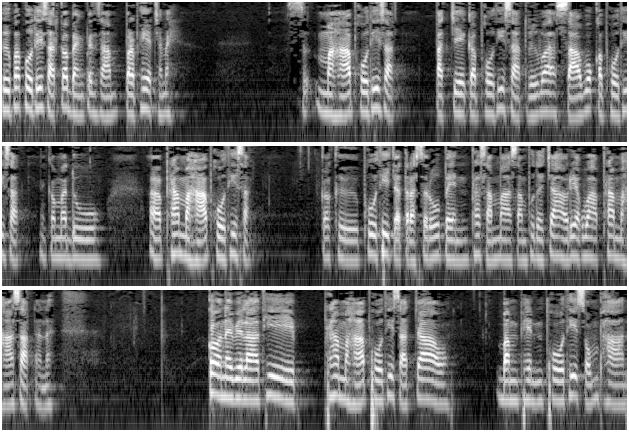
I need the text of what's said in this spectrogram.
คือพระโพธิสัตว์ก็แบ่งเป็นสามประเภทใช่ไหมมหาโพธิสัตว์ ปัจเจกโพธิสัตว์ หรือว่าสาวกโพธิสัตว์ก็มาดูพระมหาโพธิสัตว์ ก็คือผู้ที่จะตรัสรู้เป็นพระสัมมาสัมพุทธเจ้า เรียกว่าพระมหาสัตว์นะนะก็ในเวลาที่พระมหาโพธิสัตว์เจ้าบำเพ็ญโพธิสมภาร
